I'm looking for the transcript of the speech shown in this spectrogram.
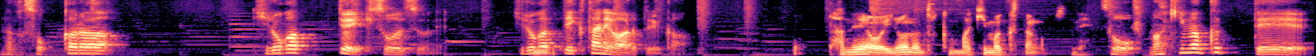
なんかそこから広がってはいきそうですよね。広がっていく種はあるというか、種をいろんなとこ巻きまくったんかもしれない。そう、巻きまくって、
